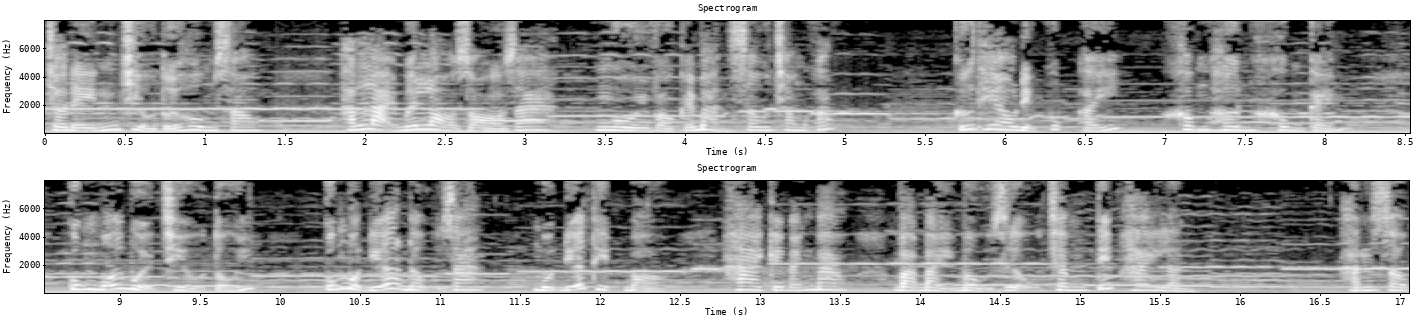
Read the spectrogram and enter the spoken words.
Cho đến chiều tối hôm sau, Hắn lại mới lò dò ra Ngồi vào cái bàn sâu trong góc. Cứ theo điệp khúc ấy, Không hơn không kém. Cũng mỗi buổi chiều tối, Cũng một đĩa đậu rang, Một đĩa thịt bò, Hai cái bánh bao Và bảy bầu rượu châm tiếp hai lần. Hắn sống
